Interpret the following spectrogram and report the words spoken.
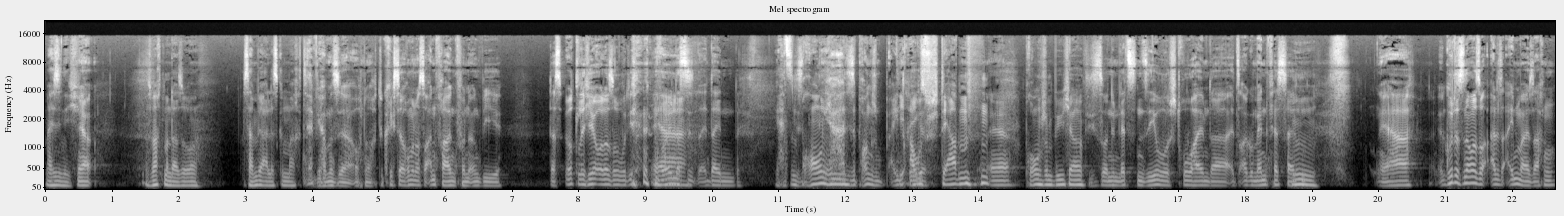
weiß ich nicht. Ja. Was macht man da so? Was haben wir alles gemacht? ja. Wir haben uns ja auch noch, du kriegst ja auch immer noch so Anfragen von irgendwie das örtliche oder so, wo die wollen, dass du dein, Die ganzen Branchen, ja, diese die Brancheneinträge, aussterben. Ja. Branchenbücher. die so in dem letzten SEO-Strohhalm da als Argument festhalten. Ja, gut, das sind aber so alles Einmalsachen.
